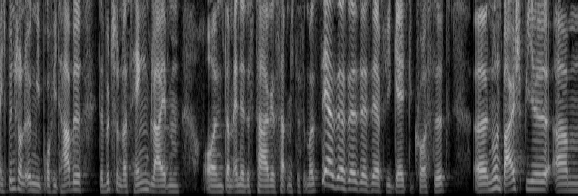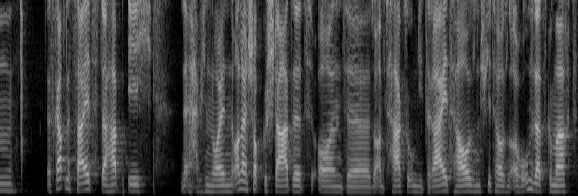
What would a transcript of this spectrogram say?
ich bin schon irgendwie profitabel, da wird schon was hängen bleiben und am Ende des Tages hat mich das immer sehr, sehr, sehr, sehr, sehr viel Geld gekostet. Äh, nur ein Beispiel, ähm, es gab eine Zeit, da habe ich da habe ich einen neuen Online-Shop gestartet und äh, so am Tag so um die 3000, 4000 Euro Umsatz gemacht.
